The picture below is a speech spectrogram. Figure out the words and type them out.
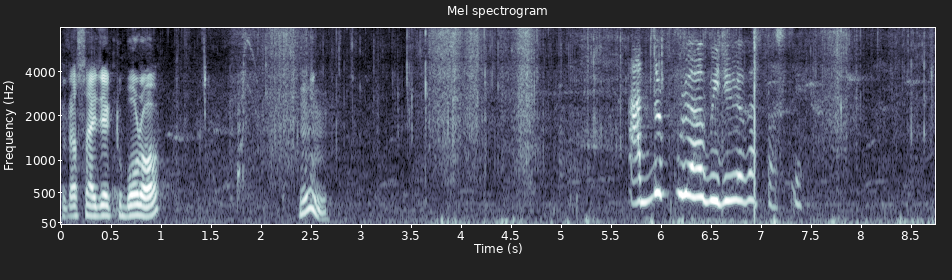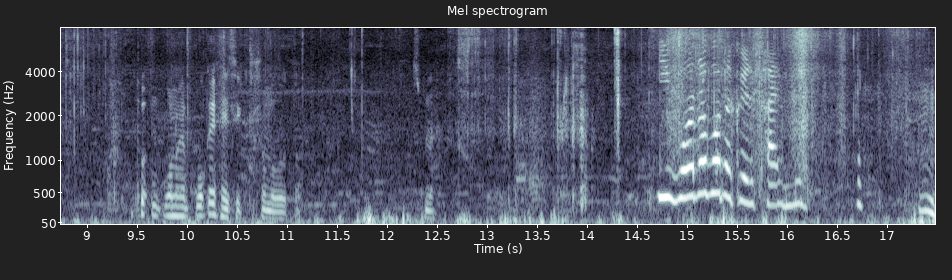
এটা সাইজে একটু বড়। হুম আদু পুরো ভিডিও করতেছে। মনে হয় পোকে খাইছে একটু সম্ভবত। কি বড় বড় করে হুম।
